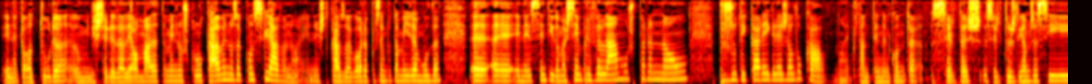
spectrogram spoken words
eh, naquela altura, o Ministério da Almada também nos colocava e nos aconselhava, não é? Neste caso agora, por exemplo, também já muda uh, uh, nesse sentido, mas sempre velamos para não prejudicar a igreja local, não é? Portanto, tendo em conta certas, certos, digamos assim,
